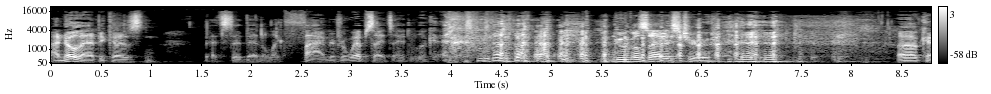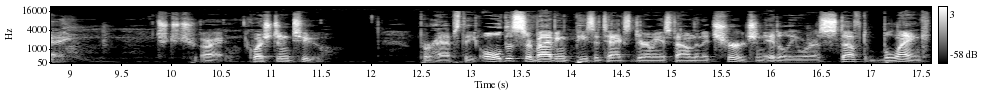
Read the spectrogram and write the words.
I know that because that said that on like five different websites I had to look at. Google said it's true. okay. All right. Question two. Perhaps the oldest surviving piece of taxidermy is found in a church in Italy where a stuffed blank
